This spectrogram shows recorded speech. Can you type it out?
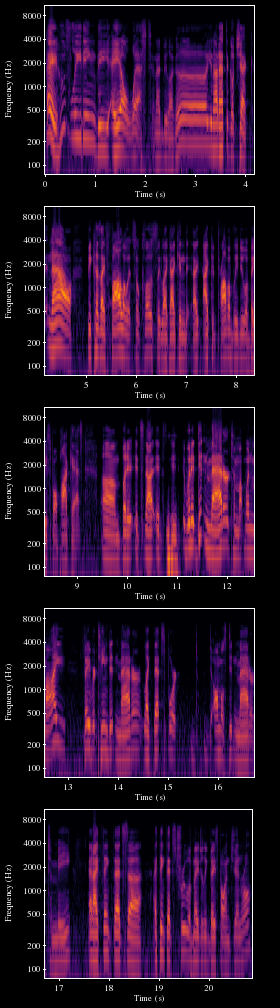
hey, who's leading the AL West? And I'd be like, uh, you know, I'd have to go check. Now because I follow it so closely, like I can, I, I could probably do a baseball podcast. Um, but it, it's not. It's mm-hmm. it, when it didn't matter to my, when my favorite team didn't matter, like that sport d- almost didn't matter to me. And I think that's, uh, I think that's true of Major League Baseball in general.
